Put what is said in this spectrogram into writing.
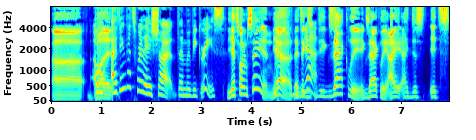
Uh, but oh, I think that's where they shot the movie Grease. that's what I'm saying. Yeah, that's ex- Yeah. exactly exactly. I I just it's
